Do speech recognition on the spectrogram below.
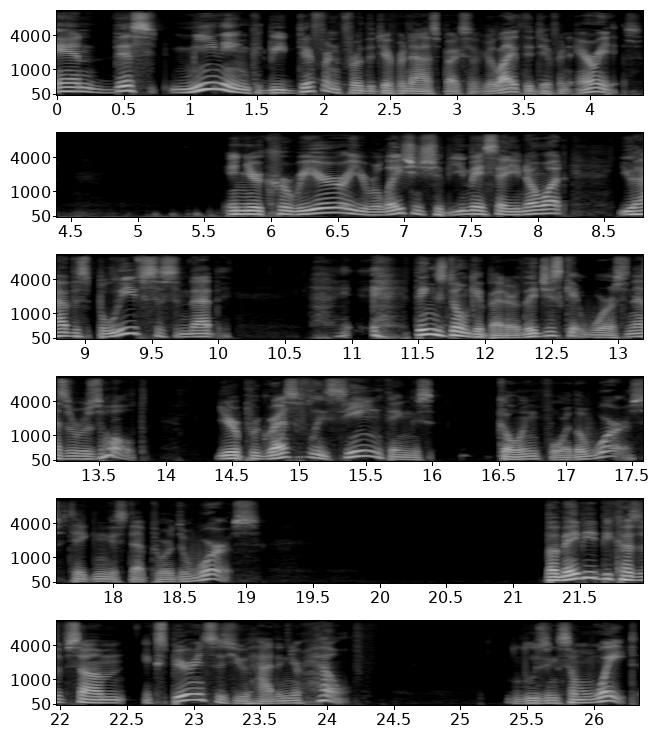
And this meaning could be different for the different aspects of your life, the different areas. In your career or your relationship, you may say, you know what? You have this belief system that things don't get better, they just get worse. And as a result, you're progressively seeing things going for the worse, taking a step towards the worse. But maybe because of some experiences you had in your health, losing some weight,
